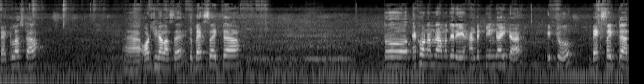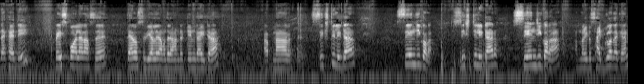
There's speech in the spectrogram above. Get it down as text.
ব্যাক গ্লাসটা অরিজিনাল আছে। একটু ব্যাক সাইডটা তো এখন আমরা আমাদের এই হান্ড্রেড টিন গাড়িটার একটু ব্যাক সাইডটা দেখাই দিই। একটা স্পয়লার আছে, তেরো সিরিয়ালের আমাদের হান্ড্রেড টেন গাড়িটা আপনার সিক্সটি লিটার সিএনজি করা। সিক্সটি লিটার সিএনজি করা। আপনার একটু সাইডগুলো দেখেন।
